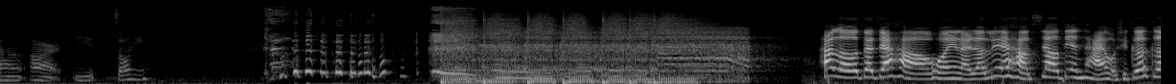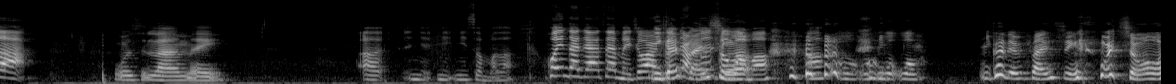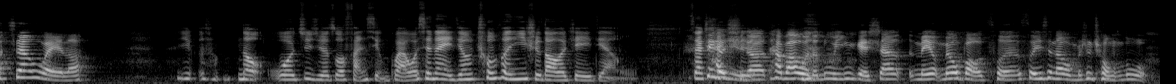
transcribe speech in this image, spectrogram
三二一，走你！Hello，大家好，欢迎来到略好笑电台，我是哥哥。我是蓝莓，呃，你你你怎么了？欢迎大家在每周二你该准点蹲反省了守我吗？啊，我我 我我你快点反省，为什么我现在萎了？，no，我拒绝做反省怪，我现在已经充分意识到了这一点。在这个开始女的她把我的录音给删，没有没有保存，所以现在我们是重录。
